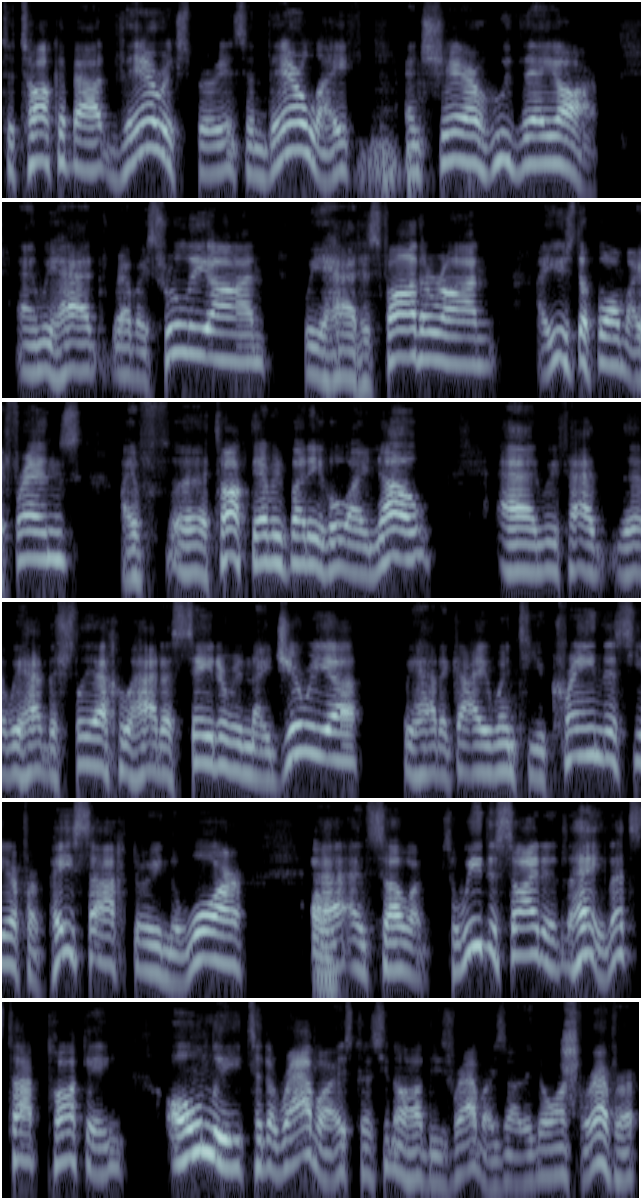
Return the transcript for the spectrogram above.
to talk about their experience and their life and share who they are. And we had Rabbi Sruli on, we had his father on. I used up all my friends. I've uh, talked to everybody who I know. And we've had the, we had the shliach who had a seder in Nigeria. We had a guy who went to Ukraine this year for Pesach during the war, oh. uh, and so on. So we decided, hey, let's stop talking only to the rabbis, because you know how these rabbis are, they go on forever.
